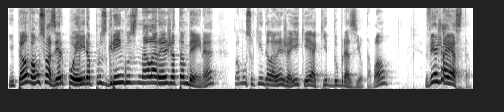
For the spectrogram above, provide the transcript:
Então vamos fazer poeira para os gringos na laranja também, né? Toma um suquinho de laranja aí que é aqui do Brasil, tá bom? Veja esta.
